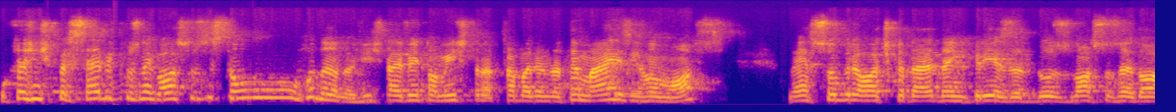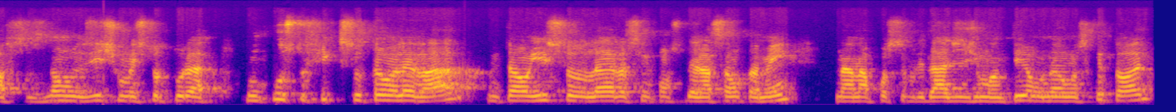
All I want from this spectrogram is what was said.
O que a gente percebe é que os negócios estão rodando. A gente está eventualmente tra trabalhando até mais em home office. Né, sobre a ótica da, da, empresa, dos nossos head offices, não existe uma estrutura, um custo fixo tão elevado, então isso leva-se em consideração também na, na, possibilidade de manter ou não o escritório,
